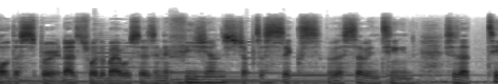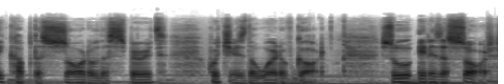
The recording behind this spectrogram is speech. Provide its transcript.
of the Spirit. That's what the Bible says in Ephesians chapter 6, verse 17. It says that take up the sword of the Spirit, which is the Word of God. So it is a sword.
